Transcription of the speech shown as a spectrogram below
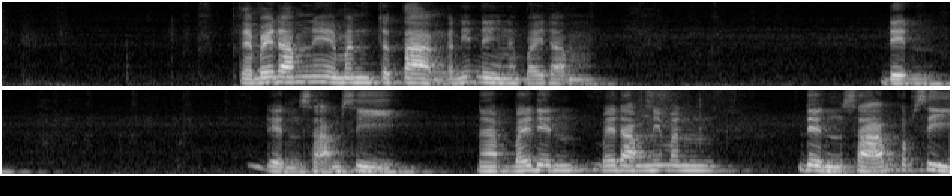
ำแต่ใบดำเนี่ยมันจะต่างกันนิดนึงนะใบดำเด่น เด่นสามสี่นะครับใบเด่นใบดำนี่มันเด่นสามกับสี่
